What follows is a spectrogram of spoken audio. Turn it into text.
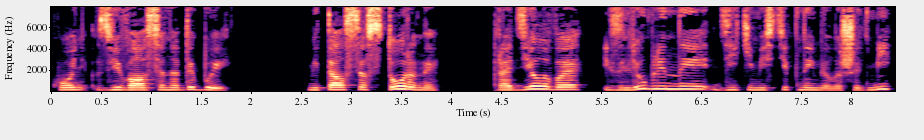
Конь взвивался на дыбы, метался в стороны, проделывая излюбленные дикими степными лошадьми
